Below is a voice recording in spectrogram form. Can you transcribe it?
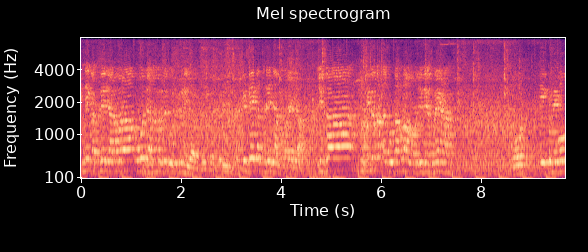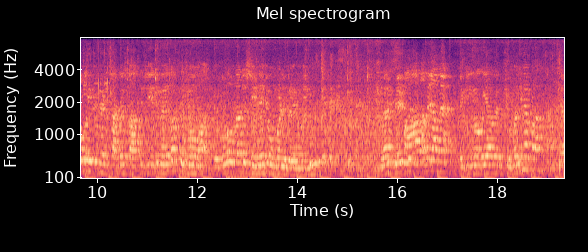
ਇੰਨੇ ਕੱਥੇ ਜਾਨਵਰ ਆ? ਉਹ ਜਾਨਵਰ ਤੇ ਕੁਝ ਵੀ ਨਹੀਂ। ਯਾਰ ਕਿੱਡੇ ਕੱਥਰੇ ਜਾਨਵਰ ਆ ਯਾਰ? ਜਿੱਦਾਂ ਤੁਸੀਂ ਤਾਂ ਤੁਹਾਡਾ ਛੋਟਾ ਭਰਾ ਲੋੜ ਜੀ ਨੇ ਇੱਥੇ ਆਣਾ ਉਹ ਇੱਕ ਮਿੰਟ ਜੀ, ਇੱਕ ਮਿੰਟ ਸਾਡੇ ਉਸਤਾਦ ਦੀ ਚੀਜ਼ ਵੇਖ ਤਾਂ ਪਿੱਛੋਂ ਹੱਥ ਜੋ ਕੋਲ ਉਹਨਾਂ ਦੇ ਸੀਨੇ 'ਚ ਉਂਗਲ ਨਿਕਲੇ ਹੋਣੀ ਬਸ ਪਾ ਮੇਰਾ ਮੈਂ। ਤੇ ਕੀ ਹੋ ਗਿਆ ਫਿਰ? ਸ਼ੁਕਰ ਨਹੀਂ ਨਾ ਆਪਣਾ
